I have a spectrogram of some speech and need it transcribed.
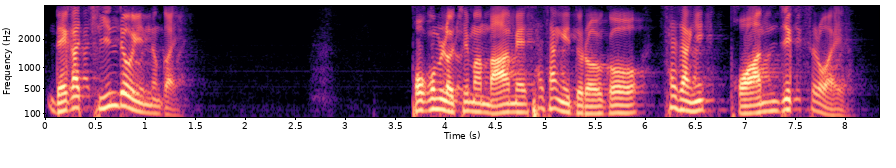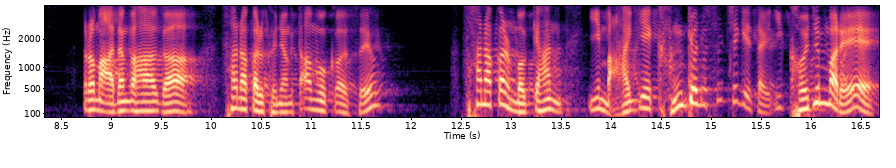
내가 주인 되어 있는 거예요. 복음을 놓치면 마음에 세상이 들어오고 세상이 보암직스러워요. 그러면 아담과 하하가 선악과를 그냥 따먹었어요? 선악과를 먹게 한 이 마귀의 강경 술책이 있어요. 이 거짓말에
